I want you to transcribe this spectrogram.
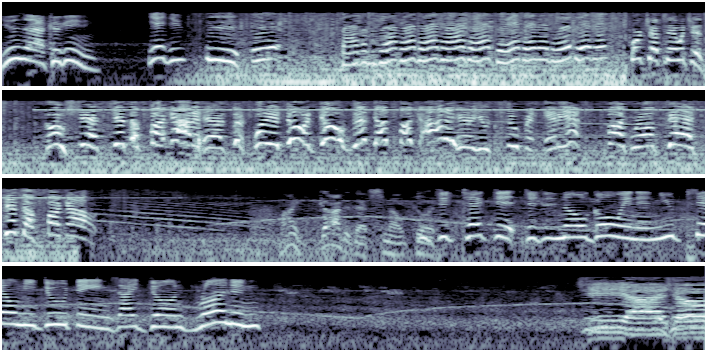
You're not cooking. Yeah, dude. Pork chop sandwiches. Oh shit! Get the fuck out of here! What are you doing? Go! Bitch! Get the fuck out of here, you stupid idiot! Fuck, we're all dead! Get the fuck out! My God, did that smell good? Detect it. This is no going, and you tell me do things. I done running. G.I. Joe!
